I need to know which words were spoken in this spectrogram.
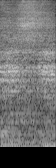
Yes,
